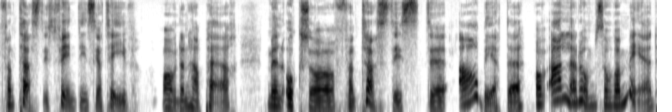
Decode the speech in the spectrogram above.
fantastiskt fint initiativ av den här Per, men också fantastiskt eh, arbete av alla de som var med.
